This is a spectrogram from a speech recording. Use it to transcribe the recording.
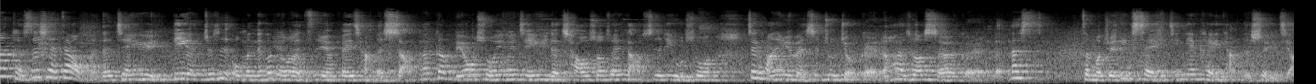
那可是现在我们的监狱，第一个就是我们能够拥有的资源非常的少，那更不用说因为监狱的超收，所以导致例如说这个房间原本是住九个人的，或者说十二个人的，那怎么决定谁今天可以躺着睡觉？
